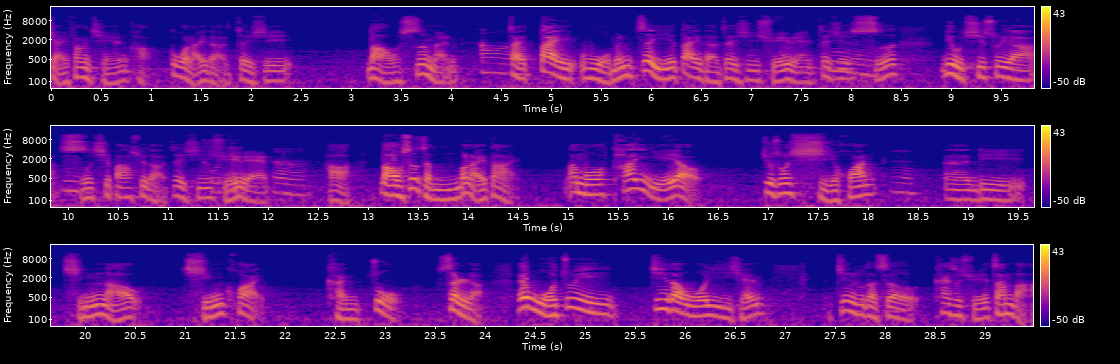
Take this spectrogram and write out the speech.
解放前哈过来的这些。老师们在带我们这一代的这些学员，这些十六七岁啊、十七八岁的这些学员，嗯，哈，老师怎么来带？那么他也要，就说喜欢，嗯，呃，你勤劳、勤快、肯做事儿了。哎，我最记得我以前进入的时候，开始学砧板。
